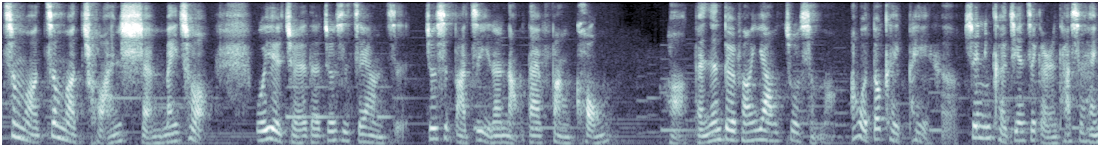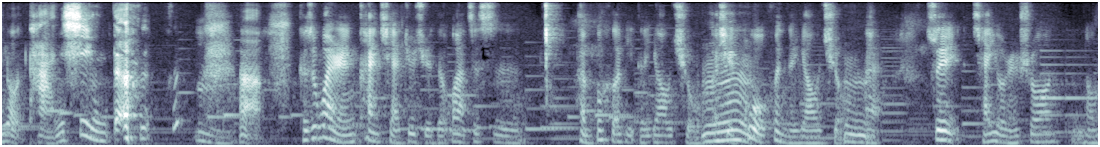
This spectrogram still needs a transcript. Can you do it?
这么这么传神？没错，我也觉得就是这样子，就是把自己的脑袋放空。好，反正对方要做什么啊，我都可以配合，所以你可见这个人他是很有弹性的，嗯啊，可是外人看起来就觉得哇，这是很不合理的要求，嗯、而且过分的要求，嗯、哎，所以才有人说龙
